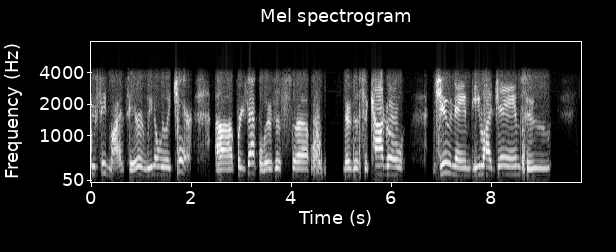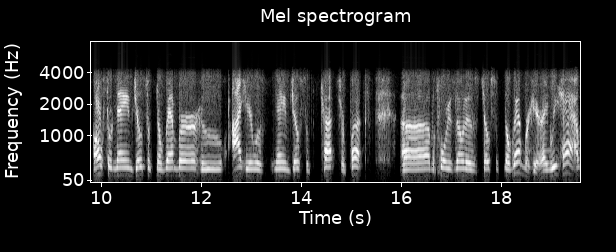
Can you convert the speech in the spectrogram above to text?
two seed lines here and we don't really care. Uh, for example, there's this, uh, there's this Chicago Jew named Eli James who also named Joseph November, who I hear was named Joseph Cuts or Putz uh, before he was known as Joseph November here. And we have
